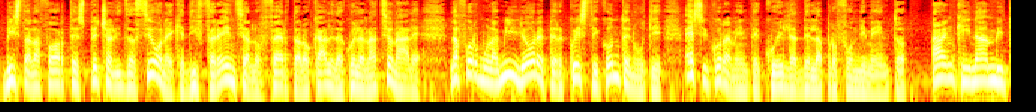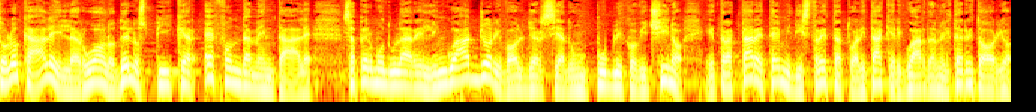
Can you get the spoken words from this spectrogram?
Vista la forte specializzazione che differenzia differenzia l'offerta locale da quella nazionale, la formula migliore per questi contenuti è sicuramente quella dell'approfondimento. Anche in ambito locale il ruolo dello speaker è fondamentale. Saper modulare il linguaggio, rivolgersi ad un pubblico vicino e trattare temi di stretta attualità che riguardano il territorio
